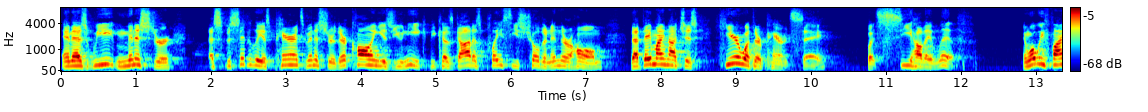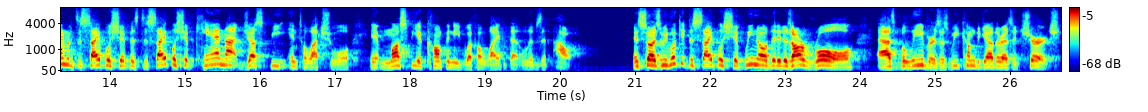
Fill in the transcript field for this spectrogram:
And as we minister, as specifically as parents minister, their calling is unique because God has placed these children in their home that they might not just hear what their parents say, but see how they live. And what we find with discipleship is discipleship cannot just be intellectual, it must be accompanied with a life that lives it out. And so, as we look at discipleship, we know that it is our role as believers, as we come together as a church,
